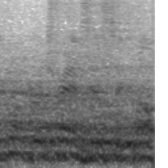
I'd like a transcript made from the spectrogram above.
Transistor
